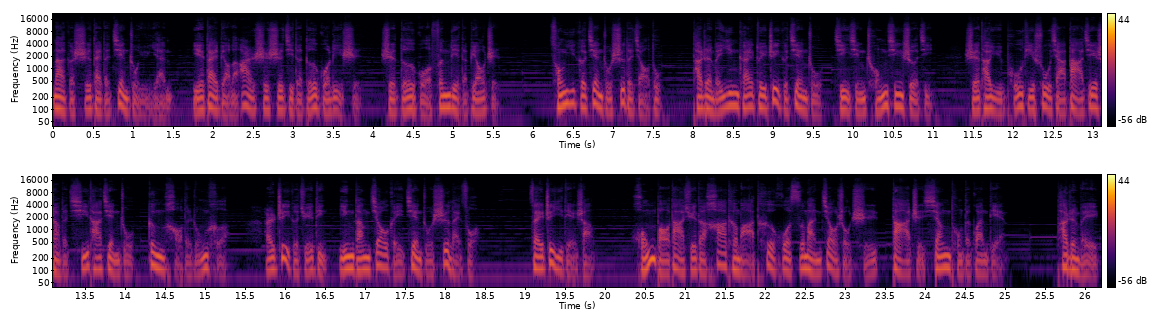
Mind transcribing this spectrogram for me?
那个时代的建筑语言。也代表了二十世纪的德国历史，是德国分裂的标志。从一个建筑师的角度，他认为应该对这个建筑进行重新设计，使它与菩提树下大街上的其他建筑更好的融合。而这个决定应当交给建筑师来做。在这一点上，洪堡大学的哈特马特霍斯曼教授持大致相同的观点。他认为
